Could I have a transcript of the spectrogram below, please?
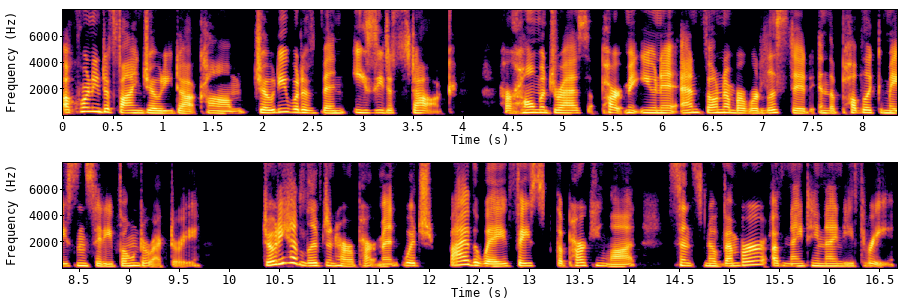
According to findjodi.com, Jodi would have been easy to stalk. Her home address, apartment unit, and phone number were listed in the public Mason City phone directory. Jodi had lived in her apartment, which, by the way, faced the parking lot since November of 1993.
